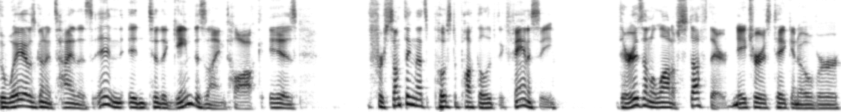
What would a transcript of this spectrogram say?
the way I was going to tie this in into the game design talk is for something that's post-apocalyptic fantasy, there isn't a lot of stuff there. Nature is taken over.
